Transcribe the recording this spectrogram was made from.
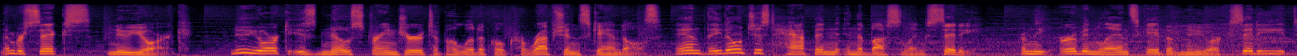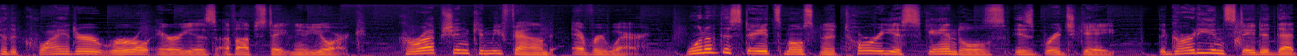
Number 6. New York. New York is no stranger to political corruption scandals, and they don't just happen in the bustling city. From the urban landscape of New York City to the quieter rural areas of upstate New York, corruption can be found everywhere. One of the state's most notorious scandals is Bridgegate. The Guardian stated that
